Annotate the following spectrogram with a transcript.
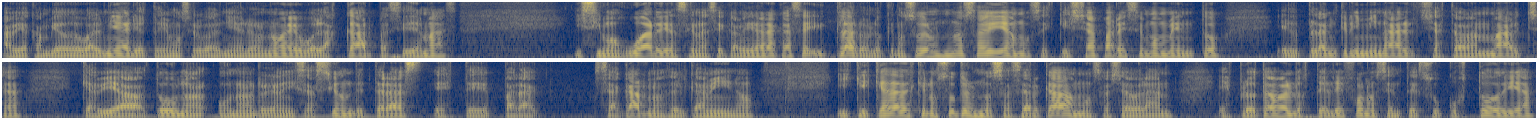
había cambiado de balneario, teníamos el balneario nuevo, las carpas y demás. Hicimos guardias en la cercanía de la casa y claro, lo que nosotros no sabíamos es que ya para ese momento el plan criminal ya estaba en marcha, que había toda una, una organización detrás este, para sacarnos del camino y que cada vez que nosotros nos acercábamos a Chabran explotaban los teléfonos entre su custodia,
